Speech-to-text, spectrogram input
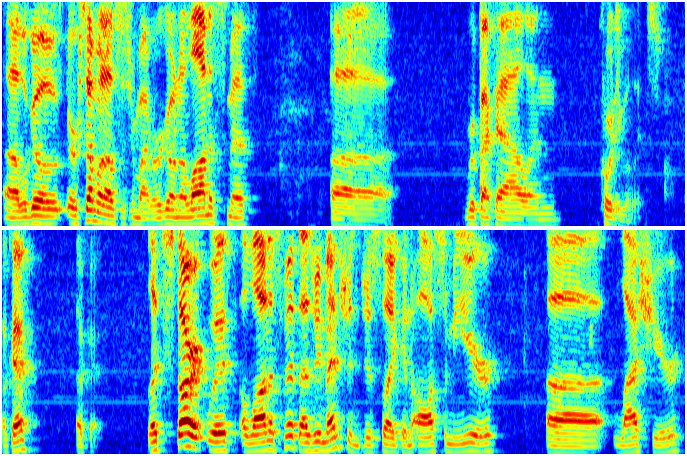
Uh, we'll go, or someone else just remind me. We're going Alanna Smith, uh, Rebecca Allen, Courtney Williams. Okay, okay. Let's start with Alanna Smith. As we mentioned, just like an awesome year uh, last year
